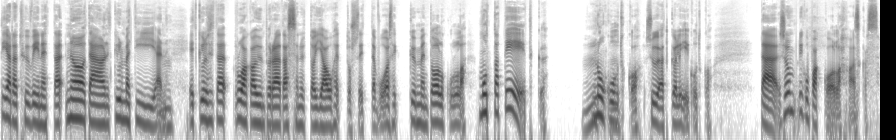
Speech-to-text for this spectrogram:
tiedät hyvin, että no tämä on, että kyllä mä tiedän. Mm. Että kyllä sitä ruokaympyrää tässä nyt on jauhettu sitten vuosikymmen tolkulla, mutta teetkö? Mm. Nukutko, syötkö, liikutko? Tää, se on niin kuin pakko olla hanskassa.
